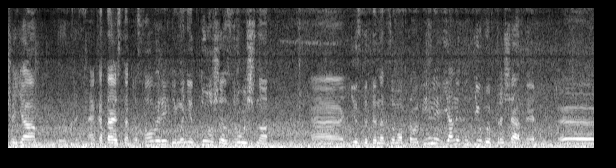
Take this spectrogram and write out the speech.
що я катаюсь на кросовері і мені дуже зручно їздити на цьому автомобілі. Я не хотів би втрачати е,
